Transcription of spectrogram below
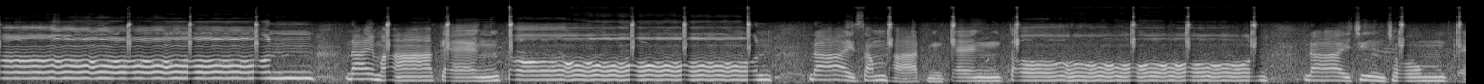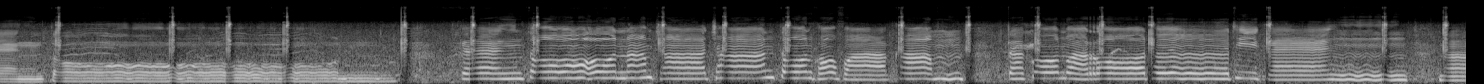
ต้นได้มาแก่งต้นได้สัมผัสแก่งต้นได้ชื่นชมแก่งต้น แก่งต้นน้ำชาชานต้นขอฝากคำตะโกนว่ารอเธอที่แก่งน้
